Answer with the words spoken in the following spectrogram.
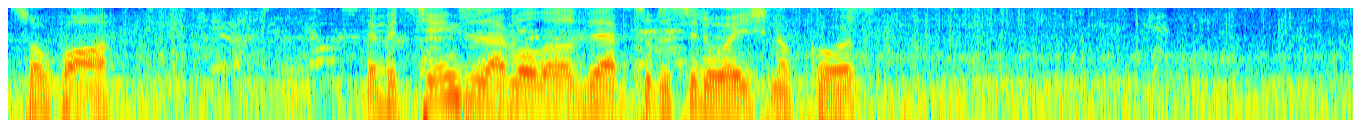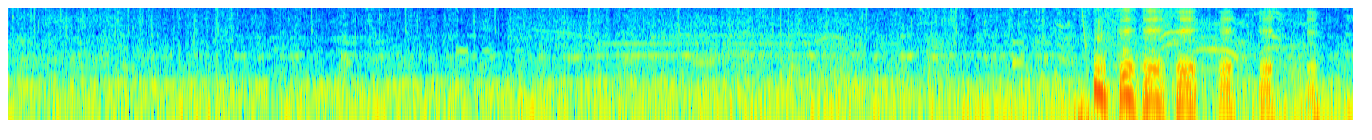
so far. If it changes, I will adapt to the situation, of course.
